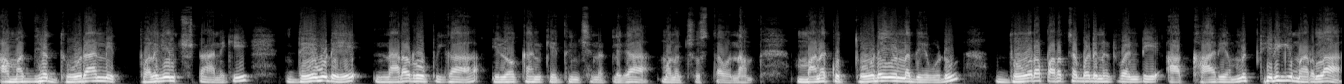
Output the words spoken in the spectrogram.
ఆ మధ్య దూరాన్ని తొలగించడానికి దేవుడే నరరూపిగా ఈ లోకానికి ఎత్తించినట్లుగా మనం చూస్తూ ఉన్నాం. మనకు తోడై ఉన్న దేవుడు దూరపరచబడినటువంటి ఆ కార్యంను తిరిగి మరలా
